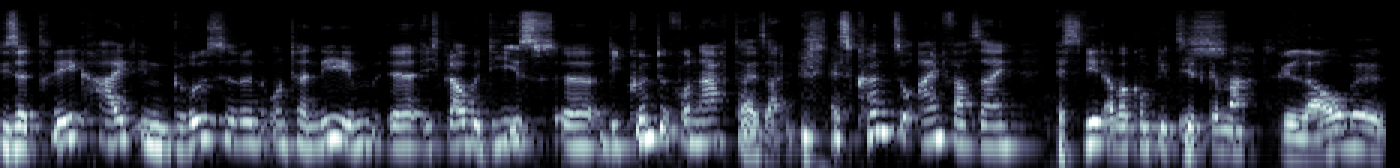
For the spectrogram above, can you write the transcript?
diese Trägheit in größeren Unternehmen, äh, ich glaube, die ist, äh, die könnte von Nachteil sein. Es könnte so einfach sein, es wird aber kompliziert ich gemacht. Ich glaube,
